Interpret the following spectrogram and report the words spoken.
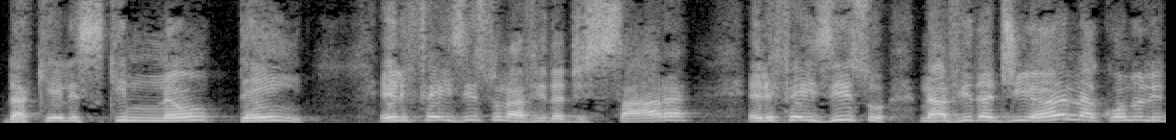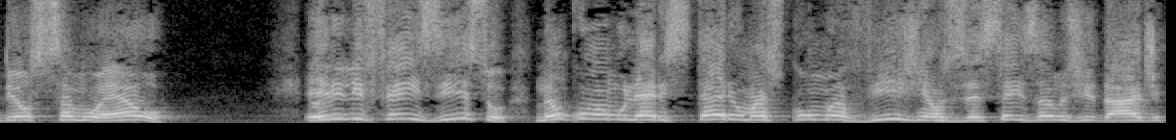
daqueles que não têm. Ele fez isso na vida de Sara, ele fez isso na vida de Ana, quando lhe deu Samuel. Ele lhe fez isso, não com uma mulher estéril, mas com uma virgem aos 16 anos de idade,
